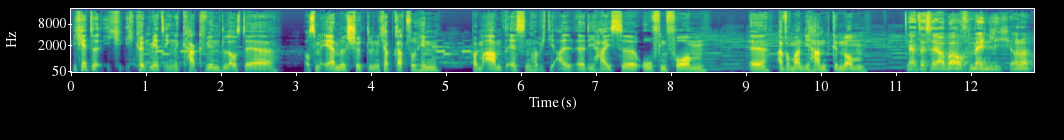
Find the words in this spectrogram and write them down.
Ich hätte, ich, ich könnte mir jetzt irgendeine Kackwindel aus, der, aus dem Ärmel schütteln. Ich habe gerade vorhin beim Abendessen habe ich die, äh, die heiße Ofenform äh, einfach mal in die Hand genommen. Ja, das ist ja aber auch männlich, oder?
